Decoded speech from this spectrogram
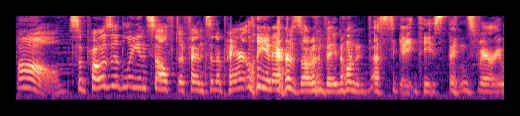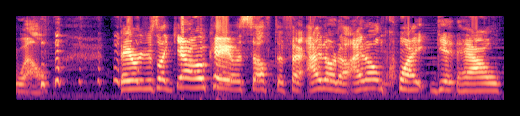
Oh. supposedly in self-defense, and apparently in Arizona they don't investigate these things very well. they were just like, yeah, okay, it was self-defense. I don't know. I don't quite get how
